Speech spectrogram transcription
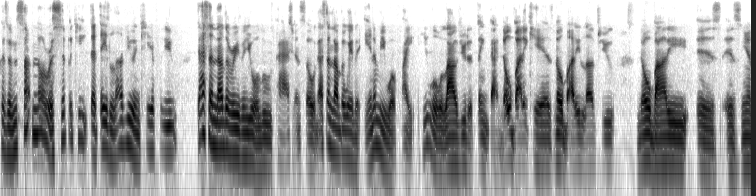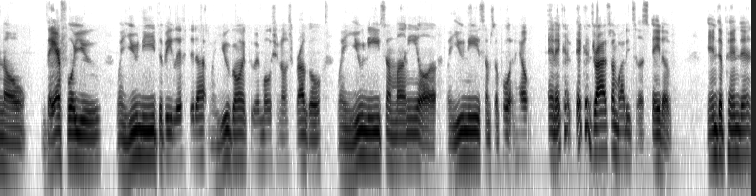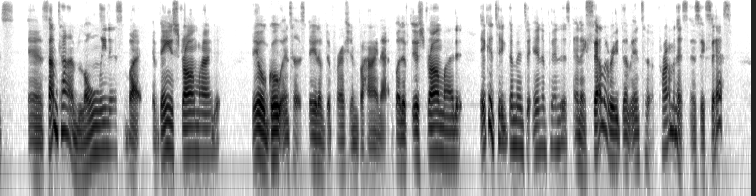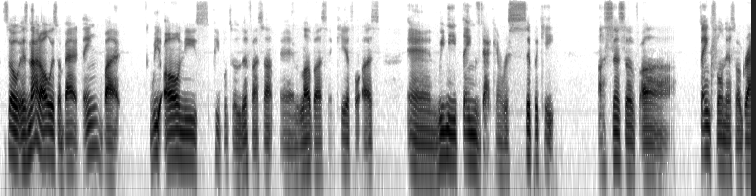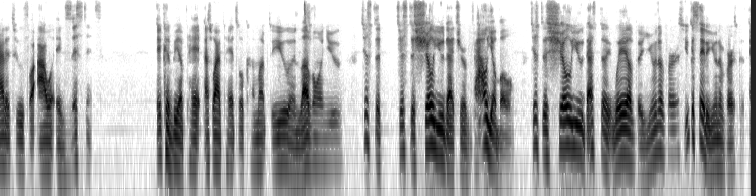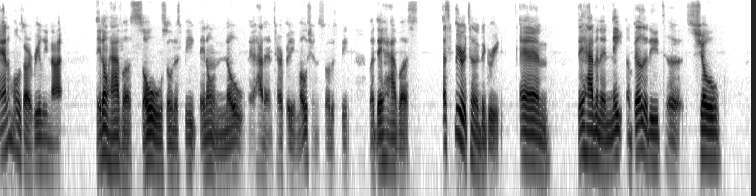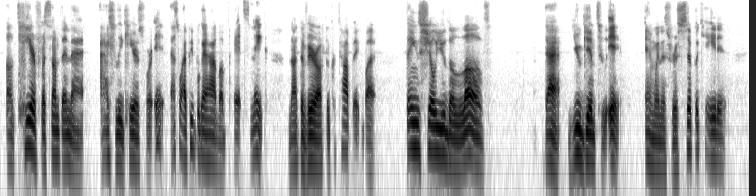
Because if something don't reciprocate that they love you and care for you, that's another reason you will lose passion. So that's another way the enemy will fight. He will allow you to think that nobody cares, nobody loves you, nobody is is you know there for you when you need to be lifted up, when you going through emotional struggle, when you need some money or when you need some support and help. And it could it could drive somebody to a state of independence and sometimes loneliness. But If they ain't strong minded, they'll go into a state of depression behind that. But if they're strong minded, it could take them into independence and accelerate them into prominence and success. So it's not always a bad thing, but we all need people to lift us up and love us and care for us. And we need things that can reciprocate a sense of uh, thankfulness or gratitude for our existence. It could be a pet. That's why pets will come up to you and love on you just to just to show you that you're valuable. Just to show you that's the way of the universe. You could say the universe because animals are really not they don't have a soul, so to speak. They don't know how to interpret emotions, so to speak. But they have a, a spirit to a degree. And they have an innate ability to show a care for something that actually cares for it. That's why people can have a pet snake, not to veer off the topic, but things show you the love that you give to it. And when it's reciprocated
